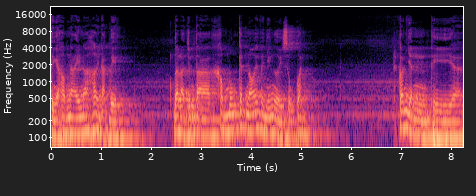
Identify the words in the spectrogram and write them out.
Thì ngày hôm nay nó hơi đặc biệt. Đó là chúng ta không muốn kết nối với những người xung quanh. Có nhìn thì à,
